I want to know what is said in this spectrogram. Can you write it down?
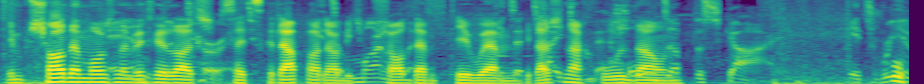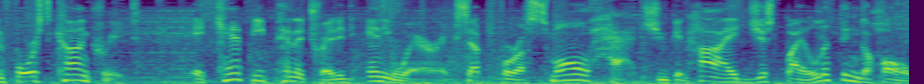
Tym przodem można wychylać, turret. sidescrapa It's a robić przodem, tyłem, grać na cooldown. concrete. It can't be penetrated anywhere except for a small hatch you can hide just by lifting the hull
